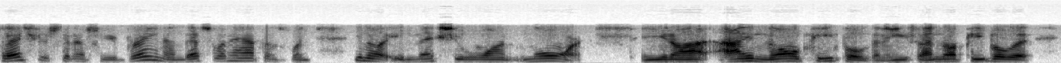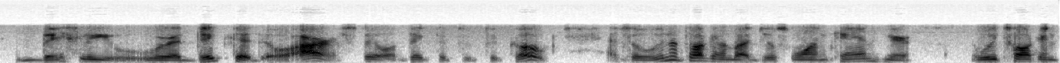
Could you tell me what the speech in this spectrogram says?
pleasure centers of your brain, and that's what happens when you know it makes you want more. And you know, I, I know people, Denise. I know people that basically were addicted or are still addicted to, to coke, and so we're not talking about just one can here. We're talking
